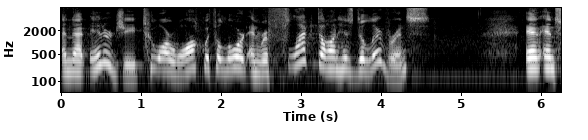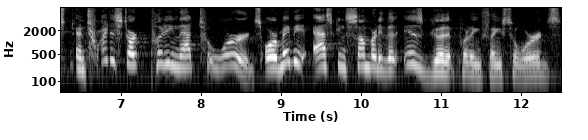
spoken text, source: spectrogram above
and that energy to our walk with the Lord and reflect on His deliverance and, and, and try to start putting that to words. Or maybe asking somebody that is good at putting things to words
